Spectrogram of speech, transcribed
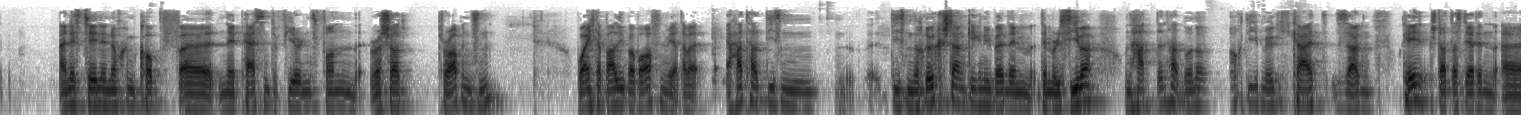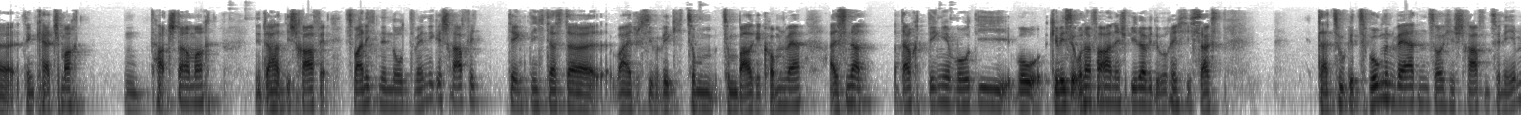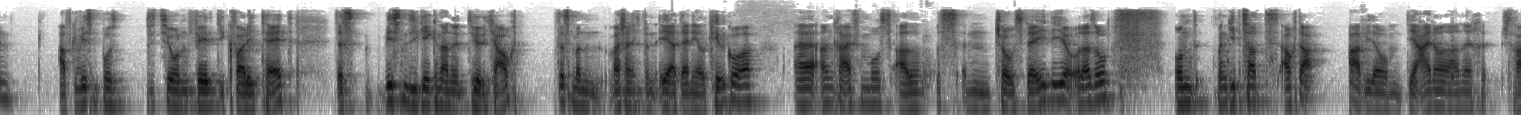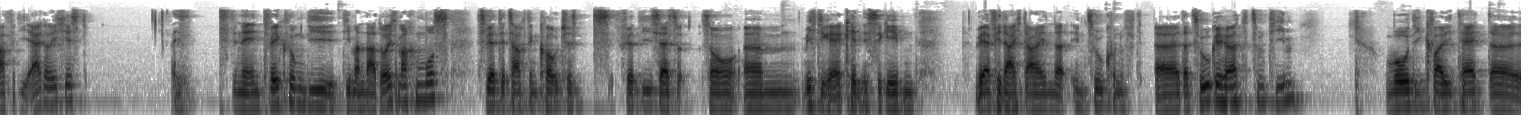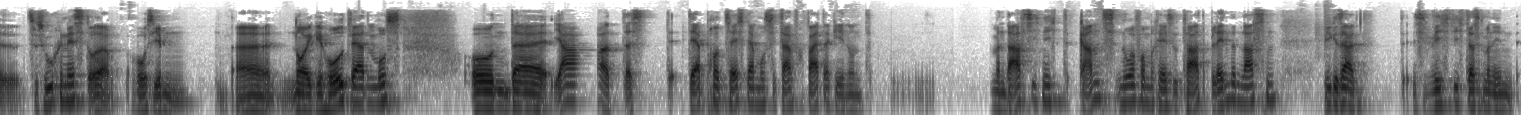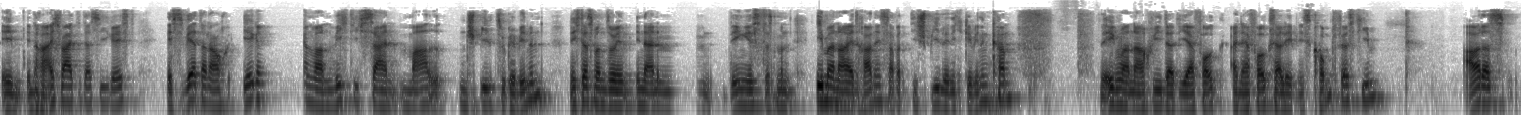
eine Szene noch im Kopf, äh, eine Pass Interference von Rashad Robinson, wo eigentlich der Ball überworfen wird. Aber er hat halt diesen, diesen Rückstand gegenüber dem, dem Receiver und hat dann halt nur noch die Möglichkeit zu sagen, okay, statt dass der den, äh, den Catch macht, einen Touchdown macht, nimmt er halt die Strafe. Es war nicht eine notwendige Strafe. Denke nicht, dass der Wide Receiver wirklich zum, zum Ball gekommen wäre. Also es sind halt auch Dinge, wo die, wo gewisse unerfahrene Spieler, wie du richtig sagst, dazu gezwungen werden, solche Strafen zu nehmen. Auf gewissen Positionen fehlt die Qualität das wissen die Gegner natürlich auch, dass man wahrscheinlich dann eher Daniel Kilgore äh, angreifen muss als ein Joe Staley oder so. Und man gibt halt auch da wiederum die eine oder andere Strafe, die ärgerlich ist eine Entwicklung, die, die man da durchmachen muss. Es wird jetzt auch den Coaches für diese so ähm, wichtige Erkenntnisse geben, wer vielleicht da in, der, in Zukunft äh, dazugehört zum Team, wo die Qualität äh, zu suchen ist oder wo sie eben äh, neu geholt werden muss. Und äh, ja, das, der Prozess, der muss jetzt einfach weitergehen und man darf sich nicht ganz nur vom Resultat blenden lassen. Wie gesagt, es ist wichtig, dass man in, in, in Reichweite der Sieger ist. Es wird dann auch irgendwann wichtig sein, mal ein Spiel zu gewinnen. Nicht, dass man so in, in einem Ding ist, dass man immer nahe dran ist, aber die Spiele nicht gewinnen kann. Irgendwann auch wieder Erfolg, ein Erfolgserlebnis kommt fürs Team. Aber das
